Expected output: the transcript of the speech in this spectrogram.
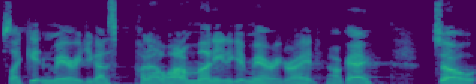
It's like getting married. You got to put out a lot of money to get married, right? Okay? So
